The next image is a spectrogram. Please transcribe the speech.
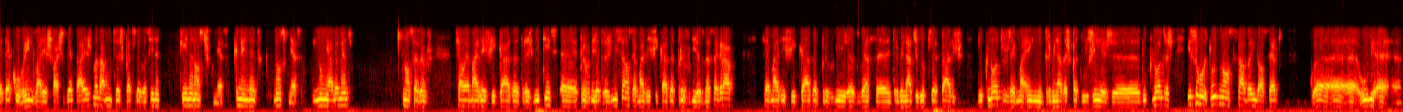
até cobrindo várias faixas etárias, mas há muitos aspectos da vacina que ainda não se desconhecem, que nem não se conhecem. Nomeadamente, não sabemos se ela é mais eficaz a transmitir, a prevenir a transmissão, se é mais eficaz a prevenir a doença grave, se é mais eficaz a prevenir a doença em determinados grupos etários do que noutros, em, em determinadas patologias uh, do que noutras, e sobretudo não se sabe ainda ao certo uh, uh,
